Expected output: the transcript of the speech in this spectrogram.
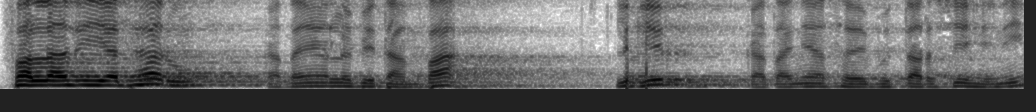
Falladhi yadharu katanya lebih tampak Lihir katanya Sayyid Tarsih ini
